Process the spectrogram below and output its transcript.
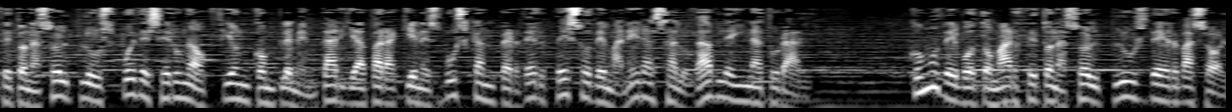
Cetonasol Plus puede ser una opción complementaria para quienes buscan perder peso de manera saludable y natural. ¿Cómo debo tomar Cetonasol Plus de Herbasol?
